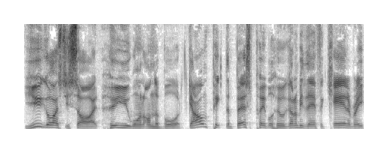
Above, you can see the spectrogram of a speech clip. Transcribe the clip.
you guys decide who you want on the board. Go and pick the best people who are going to be there for Canterbury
